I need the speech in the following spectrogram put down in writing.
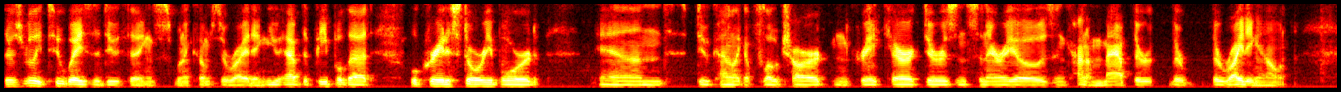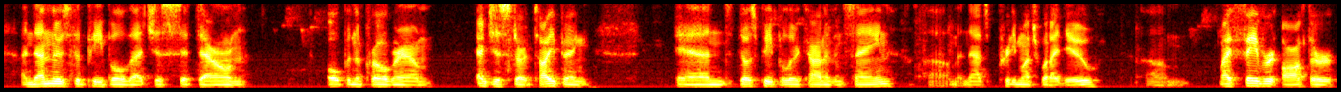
there's really two ways to do things when it comes to writing. You have the people that will create a storyboard and do kind of like a flow chart and create characters and scenarios and kind of map their their their writing out. And then there's the people that just sit down, open the program, and just start typing and those people are kind of insane. Um, and that's pretty much what I do. Um, my favorite author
